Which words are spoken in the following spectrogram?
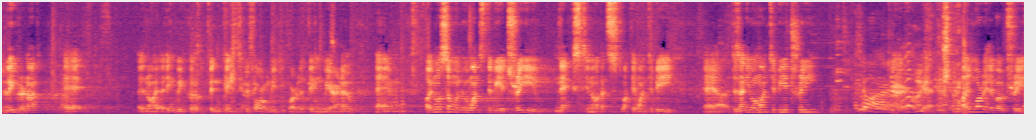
believe it or not, uh, you know, I think we could have been things before we were the thing we are now. Um, I know someone who wants to be a tree next. You know, that's what they want to be. Uh, does anyone want to be a tree? Sure. Yeah. I'm worried about trees.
